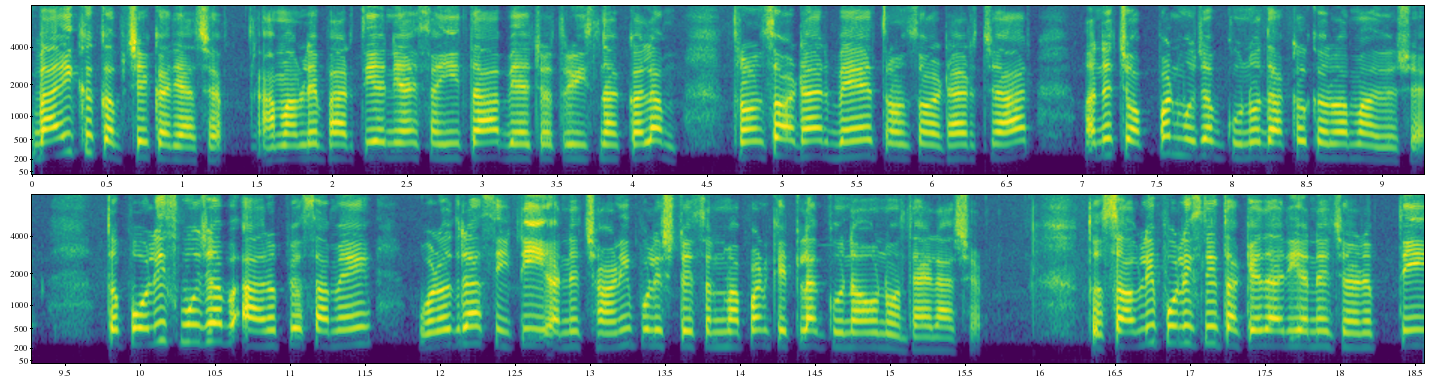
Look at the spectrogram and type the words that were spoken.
બાઇક કબજે કર્યા છે. આ મામલે ભારતીય ન્યાય સંહિતા બે ચોત્રીસના કલમ ત્રણસો અઢાર બે, ત્રણસો અઢાર ચાર અને ચોપન મુજબ ગુનો દાખલ કરવામાં આવ્યો છે. તો પોલીસ મુજબ આરોપીઓ સામે વડોદરા સિટી અને છાણી પોલીસ સ્ટેશનમાં પણ કેટલાક ગુનાઓ નોંધાયેલા છે. તો સાવલી પોલીસની તકેદારી અને ઝડપથી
